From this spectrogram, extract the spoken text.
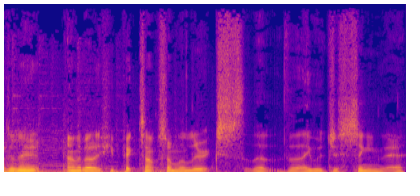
I don't know, Annabelle, if you picked up some of the lyrics that, that they were just singing there.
